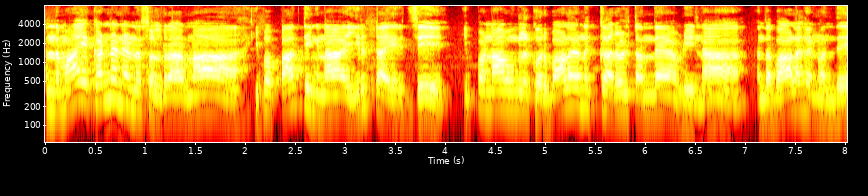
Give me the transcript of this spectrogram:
அந்த மாய கண்ணன் என்ன சொல்கிறாருன்னா இப்போ பார்த்தீங்கன்னா இருட்டாயிருச்சு. இப்போ நான் உங்களுக்கு ஒரு பாலகனுக்கு அருள் தந்தேன் அப்படின்னா அந்த பாலகன் வந்து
